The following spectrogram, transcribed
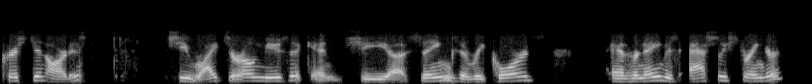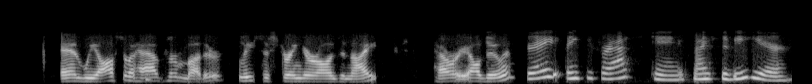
Christian artist. She writes her own music and she uh, sings and records, and her name is Ashley Stringer. And we also have her mother, Lisa Stringer, on tonight. How are y'all doing? Great. Thank you for asking. It's nice to be here.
